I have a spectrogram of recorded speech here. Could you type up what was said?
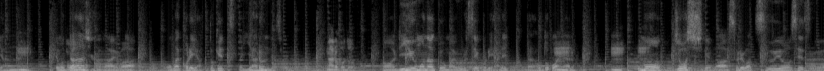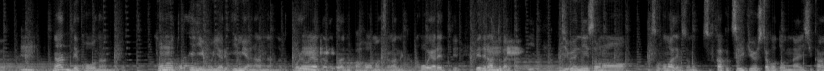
やんない、うん、でも男子の場合はお前これやっとけっつったらやるんですよね。なるほど。あ理由もなくお前うるせえこれやれって言ったら男はやる、うん。うん、もう女子ではそれは通用せず、うん、なんでこうなんだと。このトレーニングをやる意味は何なんだと、これをやったところでパフォーマンス上がんないから、こうやれって、ベテランとかに自分にそのそこまでその深く追求したことないし、考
